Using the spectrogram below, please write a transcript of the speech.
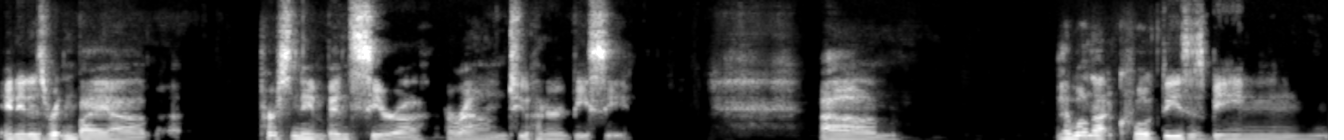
And it is written by a person named Ben Sira around 200 BC. Um, I will not quote these as being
